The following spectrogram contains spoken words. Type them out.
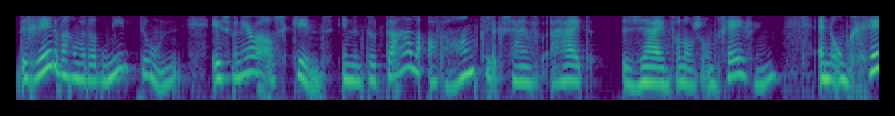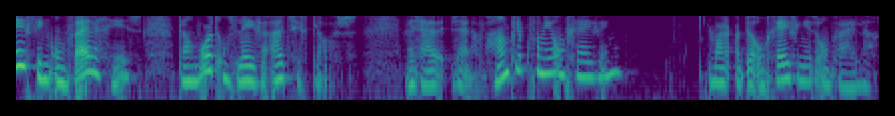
De reden waarom we dat niet doen, is wanneer we als kind in een totale afhankelijkheid zijn van onze omgeving en de omgeving onveilig is, dan wordt ons leven uitzichtloos. We zijn afhankelijk van die omgeving, maar de omgeving is onveilig.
